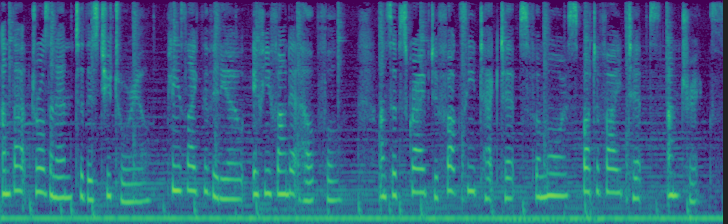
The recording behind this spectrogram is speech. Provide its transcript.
And that draws an end to this tutorial. Please like the video if you found it helpful and subscribe to Foxy Tech Tips for more Spotify tips and tricks.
